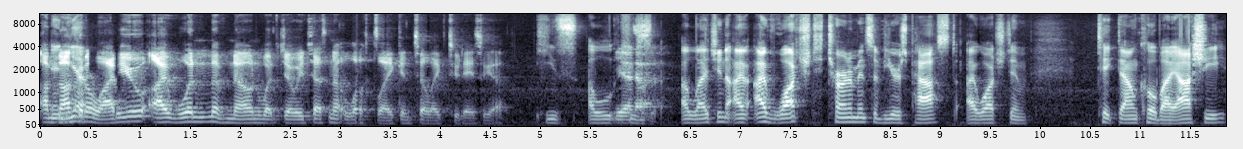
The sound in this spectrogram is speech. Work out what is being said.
I'm And not yeah. gonna lie to you. I wouldn't have known what Joey Chestnut looked like until like two days ago. He's a, Yeah. he's a legend. I, I've watched tournaments of years past. I watched him take down Kobayashi.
